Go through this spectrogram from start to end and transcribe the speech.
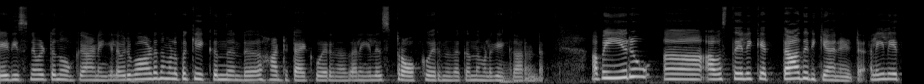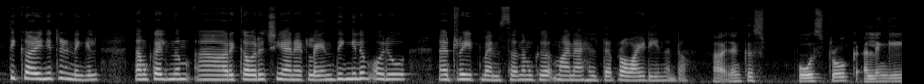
ലേഡീസിനെ വിട്ട് നോക്കുകയാണെങ്കിൽ ഒരുപാട് നമ്മളിപ്പോൾ കേൾക്കുന്നുണ്ട് ഹാർട്ട് അറ്റാക്ക് വരുന്നത് അല്ലെങ്കിൽ സ്ട്രോക്ക് വരുന്നതൊക്കെ നമ്മൾ കേൾക്കാറുണ്ട്. അപ്പോൾ ഈ ഒരു അവസ്ഥയിലേക്ക് എത്താതിരിക്കാനായിട്ട് അല്ലെങ്കിൽ എത്തിക്കഴിഞ്ഞിട്ടുണ്ടെങ്കിൽ നമുക്ക് അതിൽ നിന്നും റിക്കവർ ചെയ്യാനായിട്ടുള്ള എന്തെങ്കിലും ഒരു ട്രീറ്റ്മെന്റ്സ് നമുക്ക് മാന ഹെൽത്ത് പ്രൊവൈഡ് ചെയ്യുന്നുണ്ടോ? ഞങ്ങൾക്ക് പോസ്റ്റ് സ്ട്രോക്ക് അല്ലെങ്കിൽ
